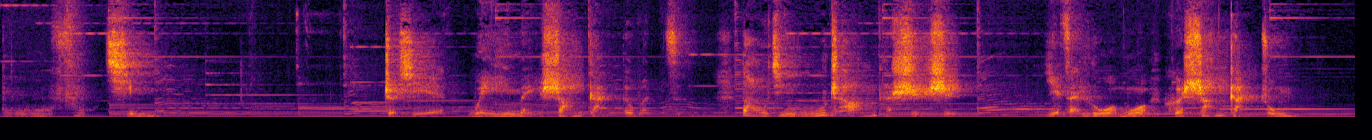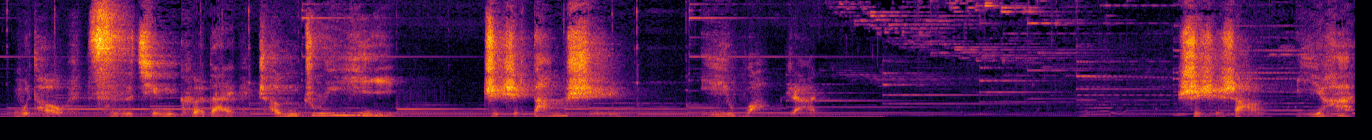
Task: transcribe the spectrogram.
不负卿。这些唯美伤感的文字，道尽无常的世事，也在落寞和伤感中。悟透此情可待成追忆，只是当时已惘然。事实上，遗憾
